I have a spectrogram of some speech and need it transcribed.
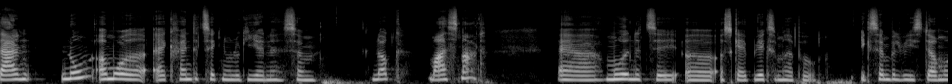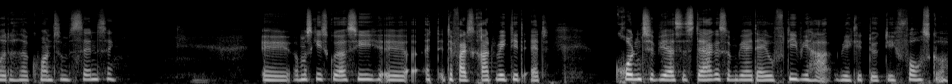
Der er nogle områder af kvanteteknologierne, som nok meget snart er modne til at, at skabe virksomheder på. Eksempelvis det område, der hedder quantum sensing. Øh, og måske skulle jeg også sige, øh, at det er faktisk ret vigtigt, at grunden til, at vi er så stærke, som vi er i dag, er jo fordi vi har virkelig dygtige forskere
